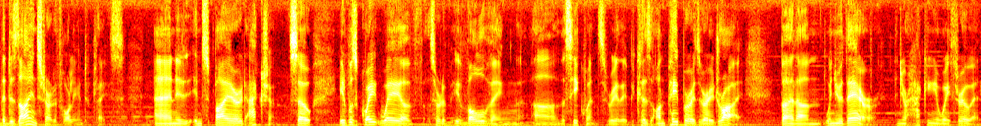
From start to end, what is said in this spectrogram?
the design started falling into place and it inspired action. So it was a great way of sort of evolving uh, the sequence, really, because on paper it's very dry. But um, when you're there and you're hacking your way through it,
